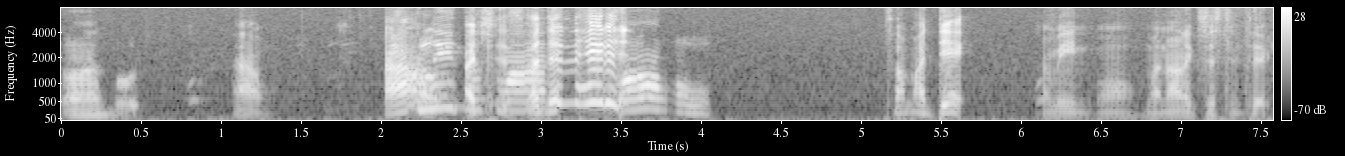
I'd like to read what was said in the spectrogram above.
Uh, that's blue. Ow. Ow! I, just- I didn't hit it! Oh. It's not my dick. I mean, well, my non-existent dick.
